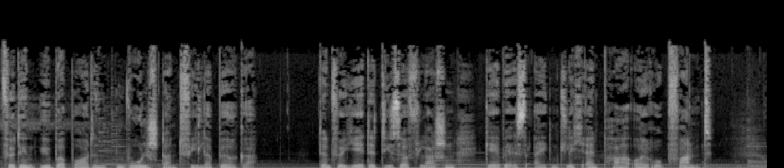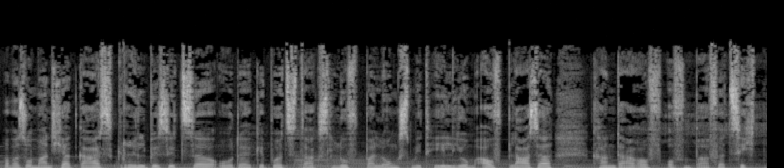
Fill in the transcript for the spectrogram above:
für den überbordenden Wohlstand vieler Bürger. Denn für jede dieser Flaschen gäbe es eigentlich ein paar Euro Pfand. Aber so mancher Gasgrillbesitzer oder Geburtstagsluftballons mit Heliumaufblaser kann darauf offenbar verzichten.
